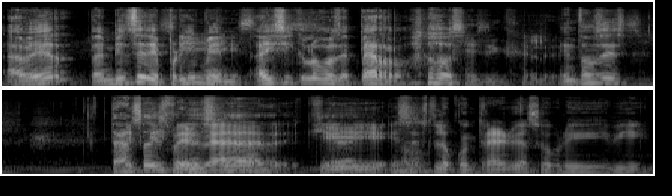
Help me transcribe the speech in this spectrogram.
a ver, también se deprimen. Hay psicólogos de perros. Entonces, tanta es que es verdad que eso es lo contrario a sobrevivir.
